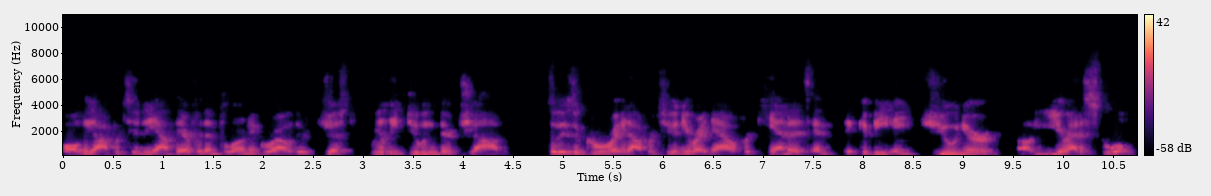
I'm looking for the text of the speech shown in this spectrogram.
all the opportunity out there for them to learn and grow. They're just really doing their job. So there's a great opportunity right now for candidates, and it could be a junior uh, year out of school,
